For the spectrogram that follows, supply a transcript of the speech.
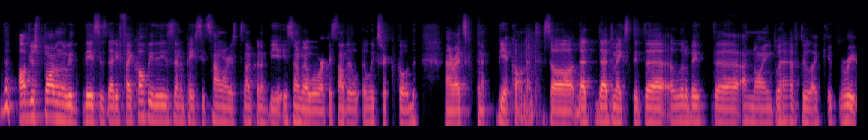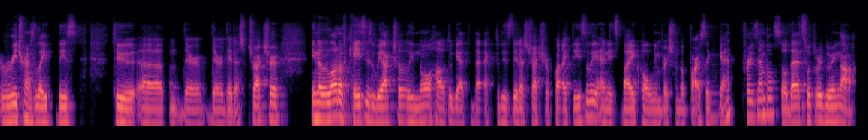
The obvious problem with this is that if I copy this and paste it somewhere, it's not going to be, it's not going to work. It's not Elixir code, all right? It's going to be a comment. So that that makes it uh, a little bit uh, annoying to have to like re retranslate this to um, their their data structure. In a lot of cases, we actually know how to get back to this data structure quite easily, and it's by calling version of parse again, for example. So that's what we're doing now.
